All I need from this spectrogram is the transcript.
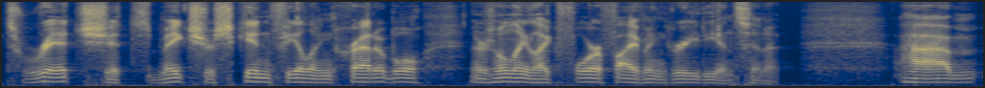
It's rich. It makes your skin feel incredible. There's only like four or five ingredients in it. Um,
